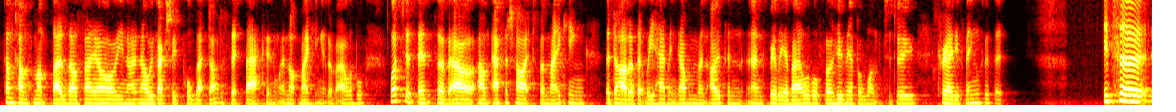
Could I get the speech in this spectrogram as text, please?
sometimes a month later they'll say, oh, you know, no, we've actually pulled that data set back and we're not making it available. What's your sense of our um, appetite for making the data that we have in government open and freely available for whomever wants to do creative things with it? It's a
